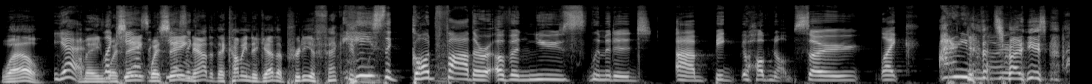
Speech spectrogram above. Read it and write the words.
Well, Yeah, I mean, like we're seeing has- we're seeing a- now that they're coming together pretty effectively. he's the godfather of a news limited uh, big hobnob. So like I don't even That's know. right. He is.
